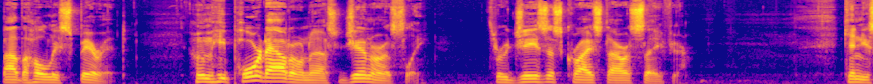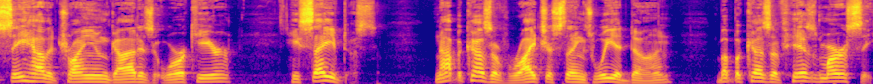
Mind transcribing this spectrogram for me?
by the Holy Spirit whom he poured out on us generously through Jesus Christ our Savior. Can you see how the triune God is at work here? He saved us, not because of righteous things we had done, but because of His mercy.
